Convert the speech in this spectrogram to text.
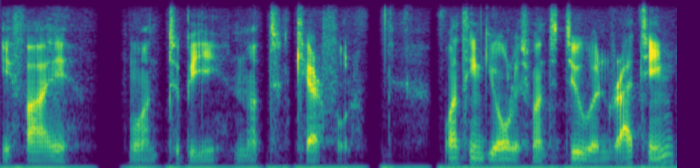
if I want to be not careful. One thing you always want to do when ratting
